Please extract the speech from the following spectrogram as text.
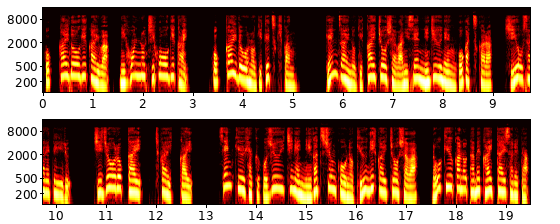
北海道議会は日本の地方議会、北海道の議決機関。現在の議会庁舎は2020年5月から使用されている。地上6階、地下1階。1951年2月竣工の旧議会庁舎は老朽化のため解体された。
